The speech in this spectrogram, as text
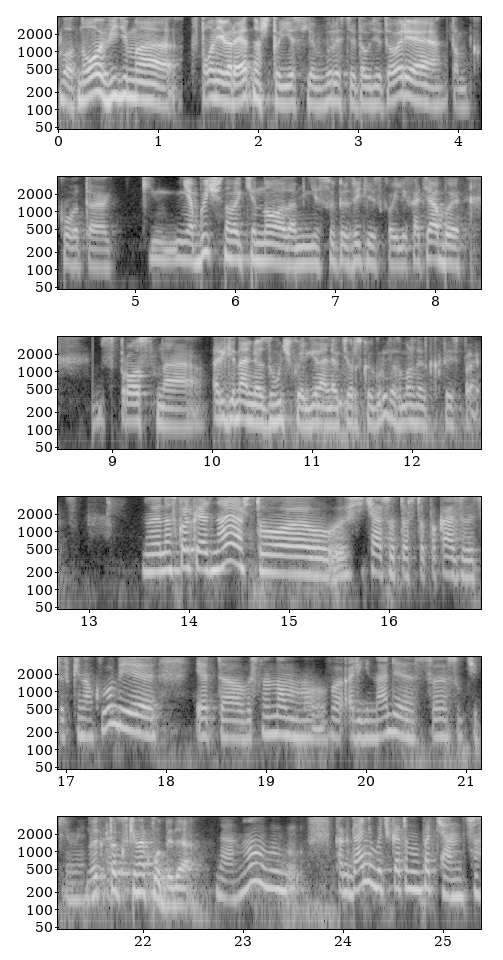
Вот. Но, видимо, вполне вероятно, что если вырастет аудитория там, какого-то необычного кино, там, не суперзрительского, или хотя бы спрос на оригинальную озвучку, оригинальную актерскую игру, возможно, это как-то исправится. Ну, насколько я знаю, что сейчас вот то, что показывается в киноклубе, это в основном в оригинале с субтитрами. Ну, это раз. только в киноклубе, да. Да, ну, когда-нибудь к этому подтянутся,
